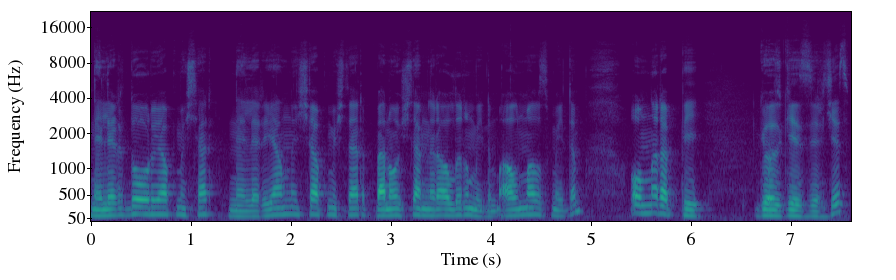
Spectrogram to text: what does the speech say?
neleri doğru yapmışlar, neleri yanlış yapmışlar, ben o işlemleri alır mıydım, almaz mıydım onlara bir göz gezdireceğiz.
